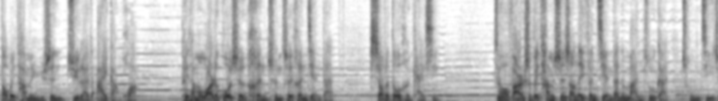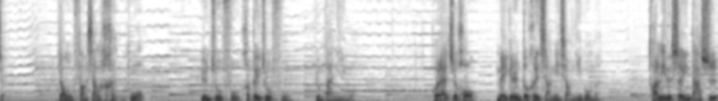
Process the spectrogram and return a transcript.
到被他们与生俱来的爱感化，陪他们玩的过程很纯粹、很简单，笑得都很开心。最后反而是被他们身上那份简单的满足感冲击着，让我们放下了很多。愿祝福和被祝福永伴你我。回来之后。每个人都很想念小尼姑们，团里的摄影大师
